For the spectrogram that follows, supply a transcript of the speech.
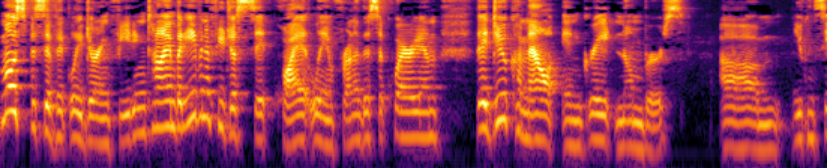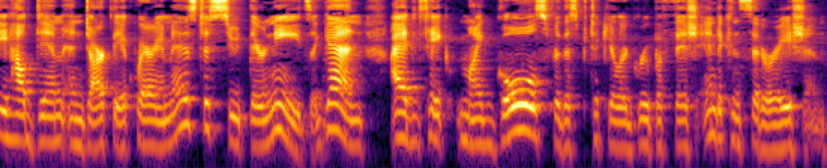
most specifically during feeding time. But even if you just sit quietly in front of this aquarium, they do come out in great numbers. Um, you can see how dim and dark the aquarium is to suit their needs. Again, I had to take my goals for this particular group of fish into consideration.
